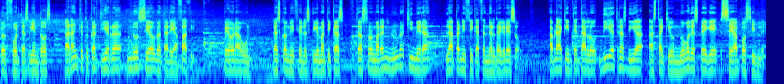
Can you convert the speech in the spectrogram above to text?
Los fuertes vientos harán que tocar tierra no sea una tarea fácil. Peor aún, las condiciones climáticas transformarán en una quimera la planificación del regreso. Habrá que intentarlo día tras día hasta que un nuevo despegue sea posible.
